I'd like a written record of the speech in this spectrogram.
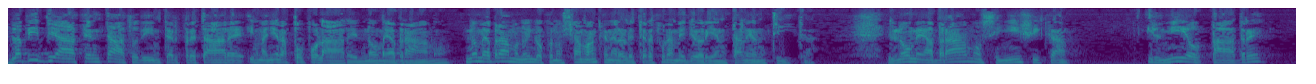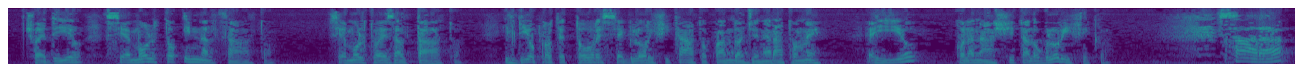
La Bibbia ha tentato di interpretare in maniera popolare il nome Abramo. Il nome Abramo noi lo conosciamo anche nella letteratura medio orientale antica. Il nome Abramo significa il mio padre, cioè Dio, si è molto innalzato, si è molto esaltato. Il Dio protettore si è glorificato quando ha generato me e io con la nascita lo glorifico. Sara,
